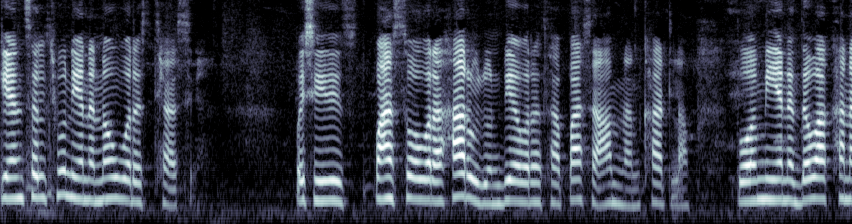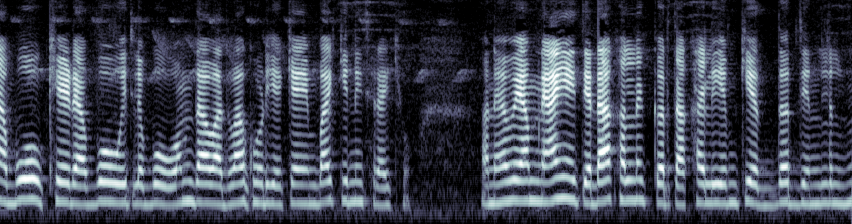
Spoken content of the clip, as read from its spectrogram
કેન્સલ થયું ને એને નવ વર્ષ થયા છે. પછી પાંચ છ વર્ષ સારું રહ્યું ને બે વર્ષ થયા પાછા આમના ને ખાટલા. તો અમે એને દવાખાના બહુ ખેડ્યા બહુ એટલે બહુ અમદાવાદ વાઘોડીએ ક્યાંય એમ બાકી નથી રાખ્યું. અને હવે અમને અહીંયા ત્યાં દાખલ નથી કરતા ખાલી એમ કે દર્દીને ન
